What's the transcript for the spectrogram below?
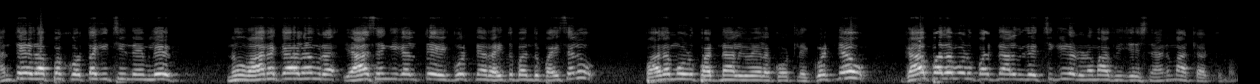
అంతే తప్ప కొత్తగా ఇచ్చింది ఏం లేదు. నువ్వు వానకాలం ర- యాసంగి కలిపితే ఎగ్గొట్టిన రైతు బంధు పైసలు పదమూడు పద్నాలుగు వేల కోట్లు ఎగ్గొట్టినావు. గా పదమూడు పద్నాలుగు తెచ్చి గీడ రుణమాఫీ చేసినా అని మాట్లాడుతున్నావు.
